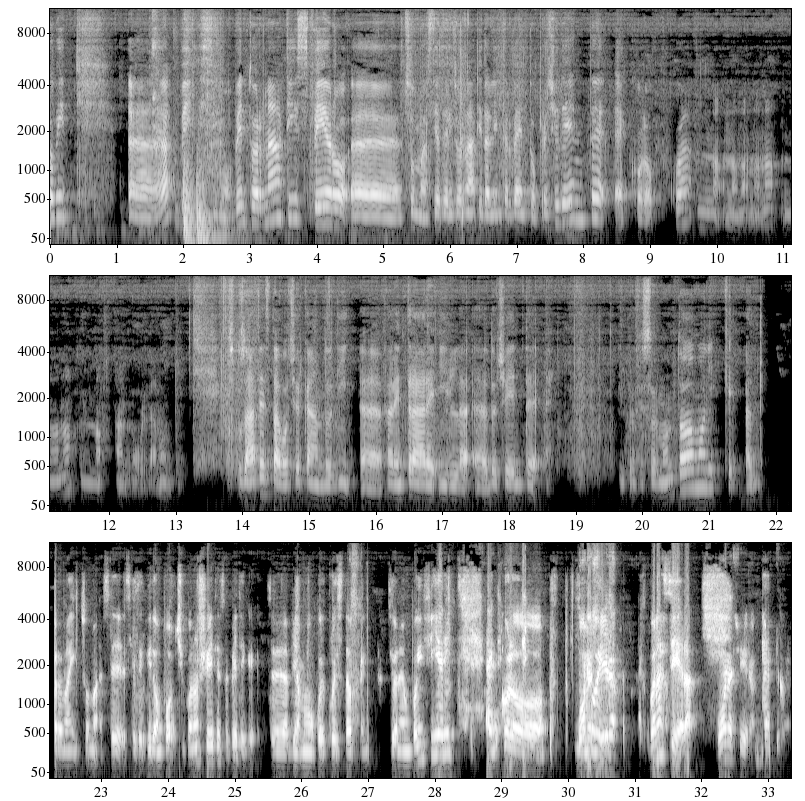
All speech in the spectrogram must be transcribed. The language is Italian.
eccovi. Eh, benissimo, bentornati, spero eh, insomma stiate ritornati dall'intervento precedente, eccolo qua, no, no, no, no, no, no, no, no, annulla, non tu. Scusate, stavo cercando di eh, far entrare il eh, docente, il professor Montomoli, che ormai insomma se siete qui da un po' ci conoscete, sapete che eh, abbiamo questa organizzazione un po' in fieri. Eccolo, buonasera. Buonasera. Buonasera.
